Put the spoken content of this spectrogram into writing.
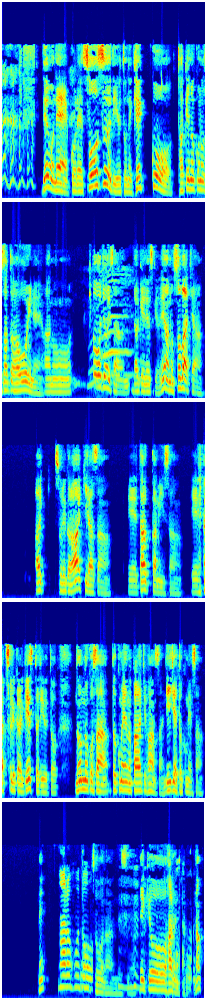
でもね、これ、総数で言うとね、結構、タケノコの里派多いね。あの、伊藤ジョイさんだけですけどね、あの、そばちゃん、あ、それから、あきらさん、えー、タッカミーさん、えー、それからゲストで言うと、のんのこさん、匿名のパーティファンさん、DJ 特命さなるほどん。。そうなんですよ。で、今日、春にかな、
